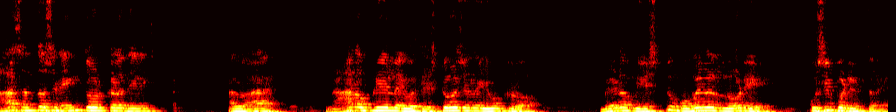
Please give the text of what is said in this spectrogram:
ಆ ಸಂತೋಷನ ಹೆಂಗೆ ತೋಡ್ಕೊಳ್ಳೋದು ಹೇಳಿ? ಅಲ್ವಾ? ನಾನೊಬ್ನೇ ಇಲ್ಲ, ಇವತ್ತು ಎಷ್ಟೋ ಜನ ಯುವಕರು ಮೇಡಮ್ ಎಷ್ಟು ಮೊಬೈಲಲ್ಲಿ ನೋಡಿ ಖುಷಿ ಪಟ್ಟಿರ್ತಾರೆ.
